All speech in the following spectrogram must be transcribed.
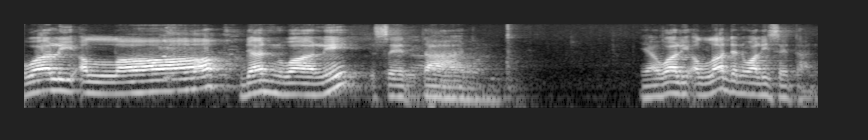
Wali Allah dan wali setan. Ya, wali Allah dan wali setan.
